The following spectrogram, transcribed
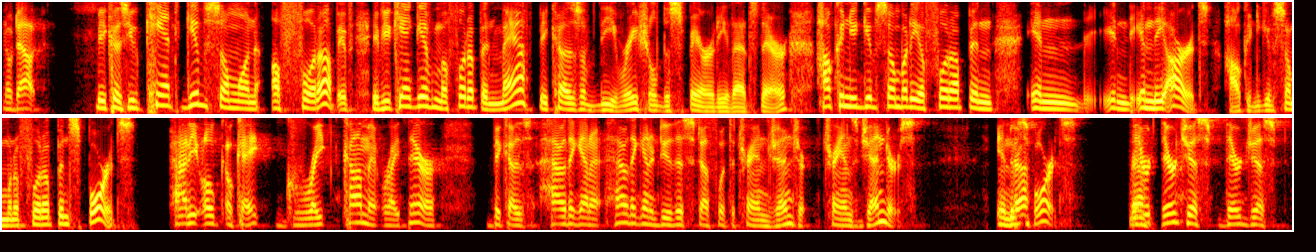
no doubt because you can't give someone a foot up if if you can't give them a foot up in math because of the racial disparity that's there how can you give somebody a foot up in in in in the arts how can you give someone a foot up in sports how do you oh, okay great comment right there because how are they gonna how are they gonna do this stuff with the transgender transgenders in the yeah. sports they're yeah. they're just they're just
